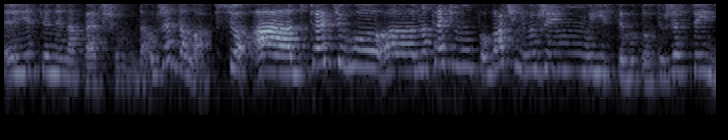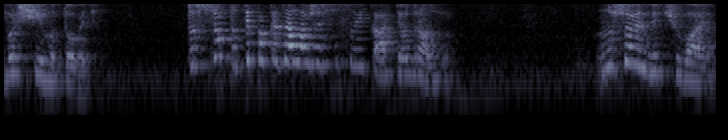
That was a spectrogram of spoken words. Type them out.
е, якщо не на першому, да, вже дала. Все, а до третього, е, на третьому побаченні ви вже йому їсти готуєте, вже стоїть борщі готовить. То все, то ти показала вже всі свої карти одразу. Ну що він відчуває?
